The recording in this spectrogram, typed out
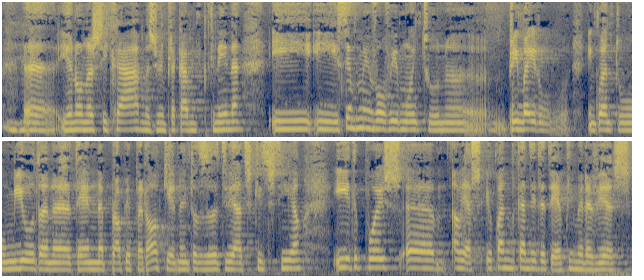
Uhum. Uh, eu não nasci cá, mas vim para cá muito pequenina e, e sempre me envolvi muito, no, primeiro enquanto miúda, na, até na própria paróquia, em todas as atividades que existiam, e depois, uh, aliás, eu quando me candidatei a primeira vez,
